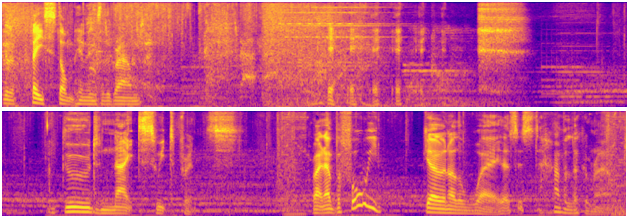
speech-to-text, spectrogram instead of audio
gonna face stomp him into the ground. Good night, sweet prince. Right, now before we go another way, let's just have a look around.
